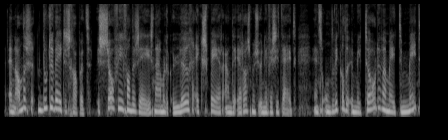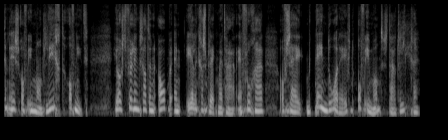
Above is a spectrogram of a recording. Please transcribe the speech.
En anders doet de wetenschap het. Sophie van der Zee is namelijk leugenexpert aan de Erasmus Universiteit. En ze ontwikkelde een methode waarmee te meten is of iemand liegt of niet. Joost Vullings had een open en eerlijk gesprek met haar en vroeg haar of zij meteen doorheeft of iemand staat te liegen.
